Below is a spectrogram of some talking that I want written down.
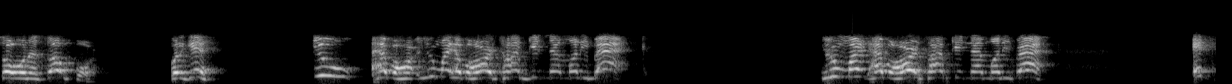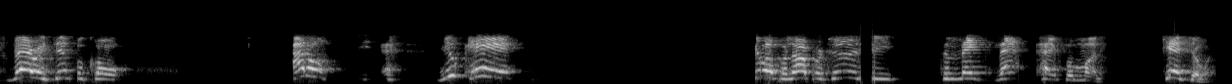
so on and so forth. But again, you have a hard, you might have a hard time getting that money back. You might have a hard time getting that money back. It's very difficult. I don't. You can't give up an opportunity to make that type of money. Can't do it.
